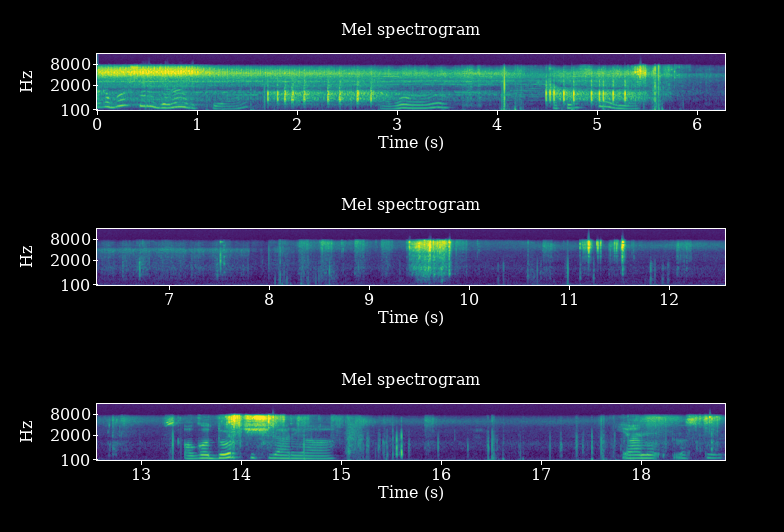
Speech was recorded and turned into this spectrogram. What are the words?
Aga boş yere canım gitti ya. Abo. Sıkıyorum ben. Aga 4 kişiler ya. Yani nasıl diyeyim?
